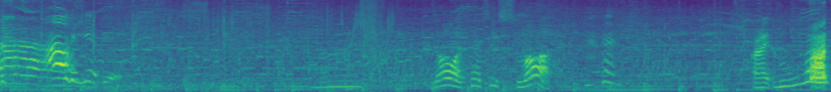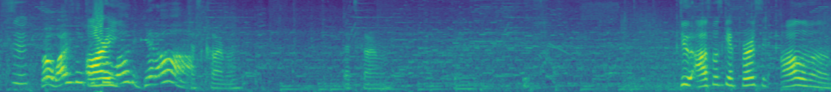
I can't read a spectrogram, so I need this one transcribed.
Ah, Oh, shoot. good. No, I can't see Smock. Alright, who wants it? Bro, why do you think take Ari. so long to get off? That's karma. That's karma. Dang it. Dude, I was supposed to get first in all of them.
